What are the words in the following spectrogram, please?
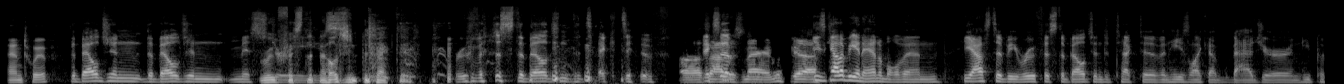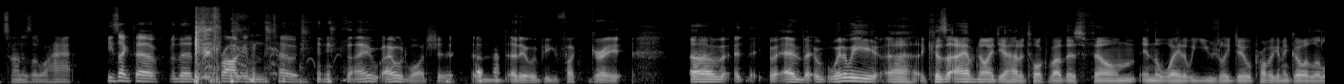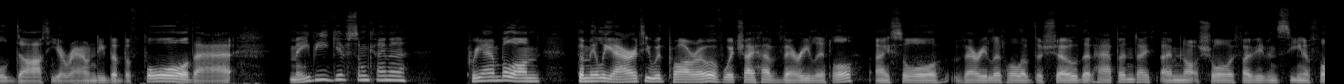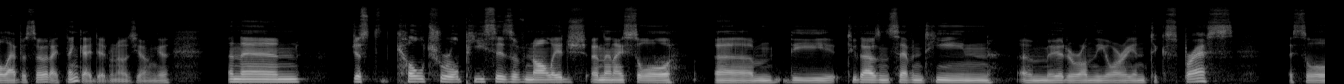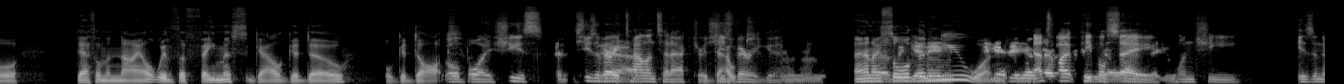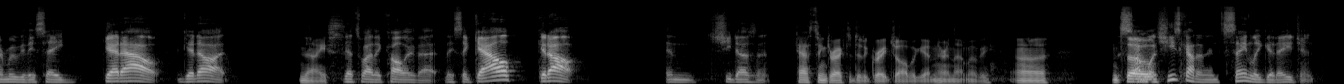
Antwerp. The Belgian, the Belgian mystery. Rufus the Belgian detective. Rufus the Belgian detective. Uh, is that Except- his name? Yeah. He's got to be an animal then. He has to be Rufus the Belgian detective, and he's like a badger, and he puts on his little hat. He's like the the frog and toad. I I would watch it, and, and it would be fucking great. Um, and where do we? Because I have no idea how to talk about this film in the way that we usually do. We're probably going to go a little darty aroundy, but before that, maybe give some kind of preamble on familiarity with Poirot, of which I have very little. I saw very little of the show that happened. I, I'm not sure if I've even seen a full episode. I think I did when I was younger. And then just cultural pieces of knowledge. And then I saw um, the 2017 uh, Murder on the Orient Express. I saw Death on the Nile with the famous Gal Gadot or Gadot. Oh boy, she's she's a very yeah. talented actress. She's very good. Mm, and I the saw the new one. That's why people say when she is in their movie, they say "Get out, get out." Nice. That's why they call her that. They say "Gal, get out," and she doesn't. Casting director did a great job of getting her in that movie. Uh, and so Somewhat, she's got an insanely good agent.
